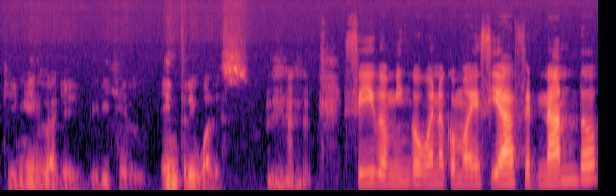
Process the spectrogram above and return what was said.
quien es la que dirige el Entre Iguales. Sí, Domingo, bueno, como decía Fernando,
